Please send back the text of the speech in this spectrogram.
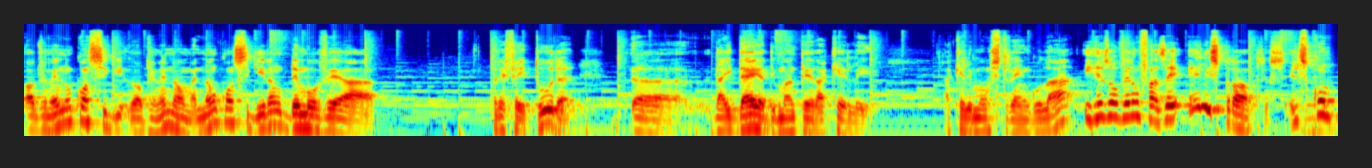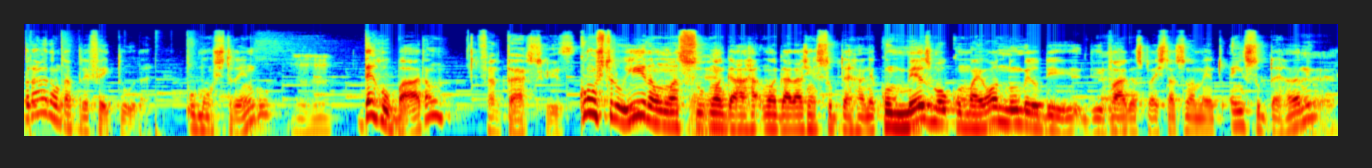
obviamente, não conseguiram, obviamente não, mas não conseguiram demover a prefeitura uh, da ideia de manter aquele aquele monstrengo lá e resolveram fazer eles próprios. Eles uhum. compraram da prefeitura o monstrengo, uhum. Derrubaram. Fantástico isso. Construíram uma, uma, uma, garagem subterrânea com o mesmo ou com maior número de, de é. vagas para estacionamento em subterrâneo é.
